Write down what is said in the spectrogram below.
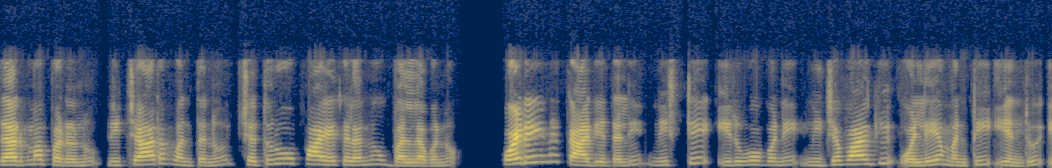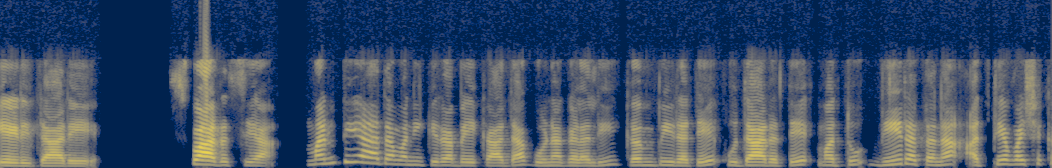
ಧರ್ಮಪರನು, ವಿಚಾರವಂತನು, ಚತುರೋಪಾಯಗಳನ್ನು ಬಲ್ಲವನು ಒಡೆಯನ ಕಾರ್ಯದಲ್ಲಿ ನಿಷ್ಠೆ ಇರುವವನೇ ನಿಜವಾಗಿ ಒಳ್ಳೆಯ ಮಂತ್ರಿ ಎಂದು ಹೇಳಿದ್ದಾರೆ. ಸ್ವಾರಸ್ಯ. ಮಂತ್ರಿಯಾದವನಿಗಿರಬೇಕಾದ ಗುಣಗಳಲ್ಲಿ ಗಂಭೀರತೆ, ಉದಾರತೆ ಮತ್ತು ಧೀರತನ ಅತ್ಯವಶ್ಯಕ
